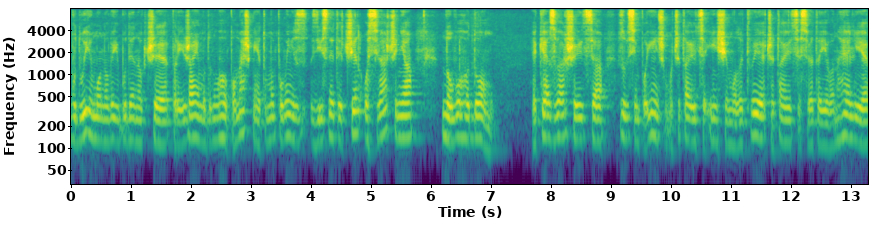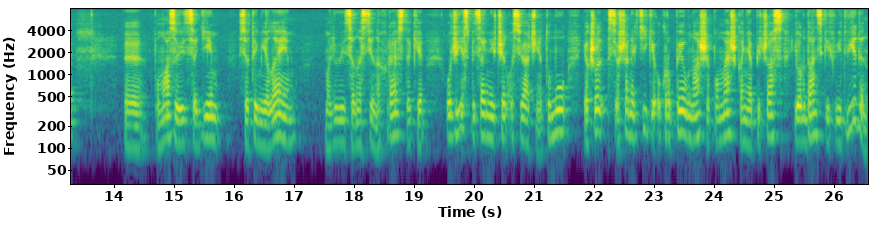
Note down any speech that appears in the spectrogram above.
будуємо новий будинок чи приїжджаємо до нового помешкання, то ми повинні здійснити чин освячення нового дому, яке звершується зовсім по-іншому. Читаються інші молитви, читаються свята Євангеліє, е, помазується дім святим Єлеєм, малюються на стінах хрестики. Отже, є спеціальний чин освячення. Тому, якщо священик тільки окропив наше помешкання під час йорданських відвідин,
